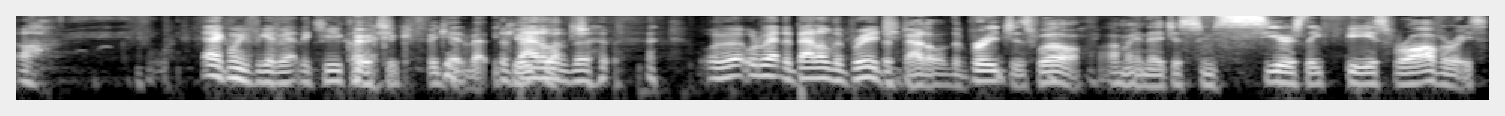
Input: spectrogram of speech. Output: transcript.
Oh, how can we forget about the Q clash? Forget about the, the Q battle clash. of the. What about the battle of the bridge? The Battle of the Bridge as well. I mean, they're just some seriously fierce rivalries.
